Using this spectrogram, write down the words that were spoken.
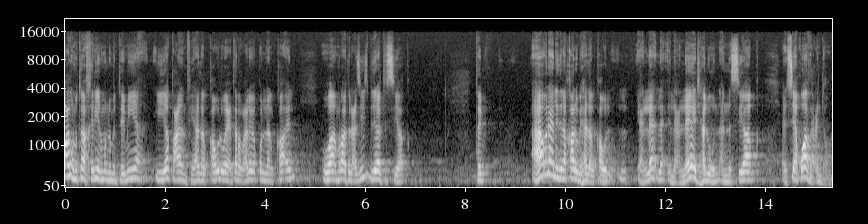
وبعض المتاخرين منهم ابن تيمية يطعن في هذا القول ويعترض عليه ويقول إن القائل هو امرأة العزيز بدلالة السياق. طيب هؤلاء الذين قالوا بهذا القول يعني لا لا, يعني لا يجهلون أن السياق يعني السياق واضح عندهم.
